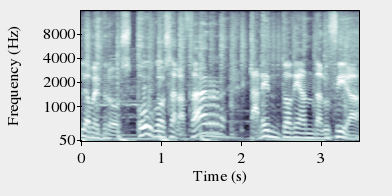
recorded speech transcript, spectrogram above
kilómetros. Hugo Salazar, talento de Andalucía.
